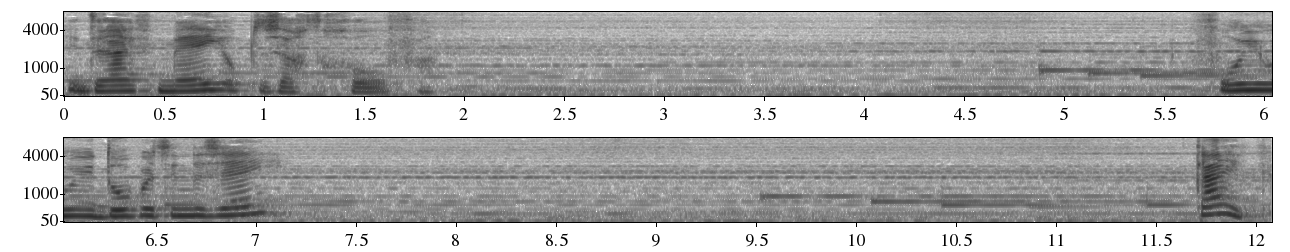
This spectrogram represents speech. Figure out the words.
Je drijft mee op de zachte golven. Voel je hoe je dobbert in de zee? Kijk,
